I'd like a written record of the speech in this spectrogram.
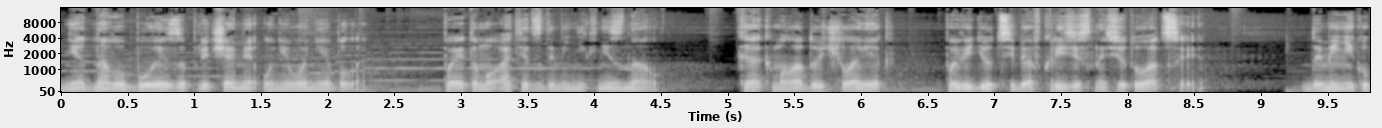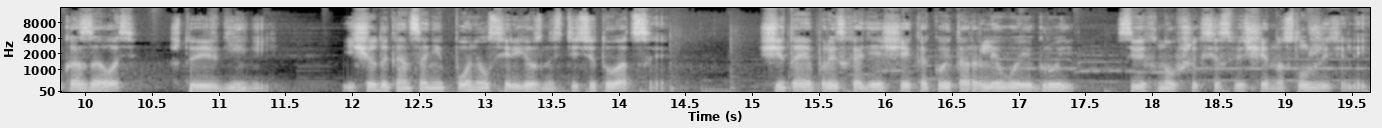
Ни одного боя за плечами у него не было, поэтому отец Доминик не знал, как молодой человек поведет себя в кризисной ситуации. Доминику казалось, что Евгений еще до конца не понял серьезности ситуации, считая происходящее какой-то ролевой игрой свихнувшихся священнослужителей.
